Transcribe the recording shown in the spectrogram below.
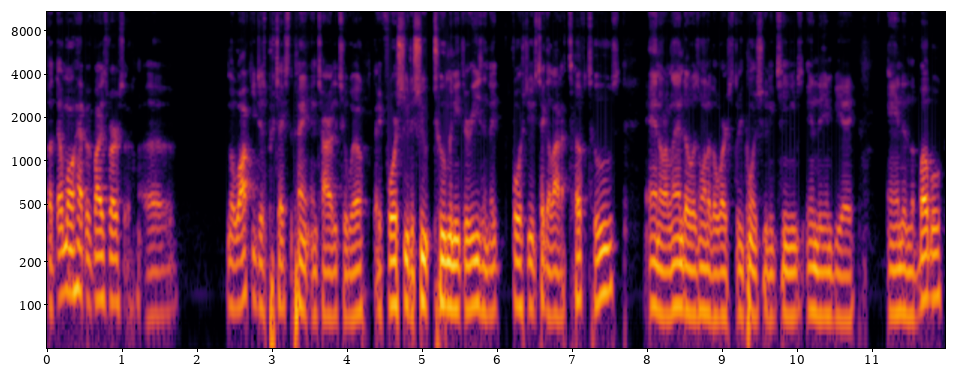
But that won't happen vice versa. Uh, Milwaukee just protects the paint entirely too well. They force you to shoot too many threes and they force you to take a lot of tough twos. And Orlando is one of the worst three point shooting teams in the NBA and in the bubble.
